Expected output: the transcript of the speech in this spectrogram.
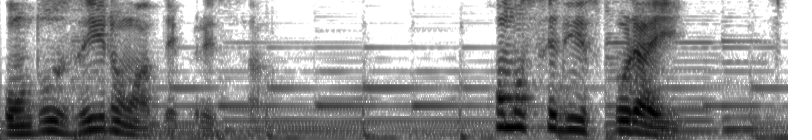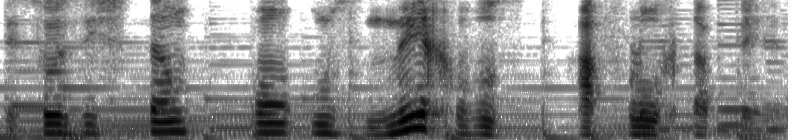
conduziram à depressão. Como se diz por aí, as pessoas estão com os nervos à flor da pele.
